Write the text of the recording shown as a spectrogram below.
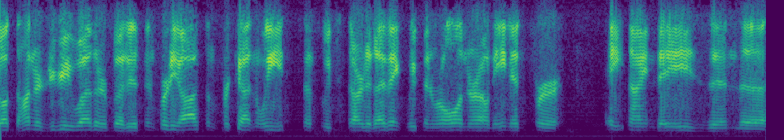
about the 100 degree weather, but it's been pretty awesome for cutting wheat since we've started. I think we've been rolling around Enid for eight, nine days, and uh,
